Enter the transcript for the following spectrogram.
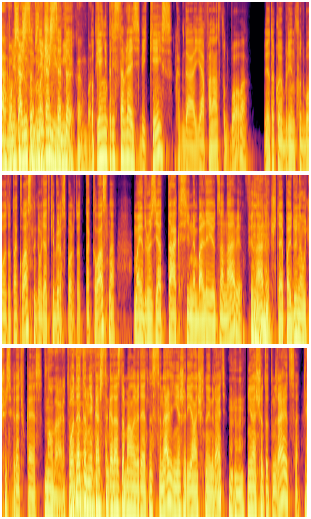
да, в мне кажется, мне кажется, мире, это, как бы. Вот я не представляю себе кейс, когда я фанат футбола, я такой, блин, футбол это так классно, говорят, киберспорт это так классно. Мои друзья так сильно болеют за Нави в финале, mm-hmm. что я пойду и научусь играть в КС. Ну да, это... Вот это, мне кажется, гораздо маловероятный сценарий, нежели я начну играть, mm-hmm. мне начнет это нравиться. И,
